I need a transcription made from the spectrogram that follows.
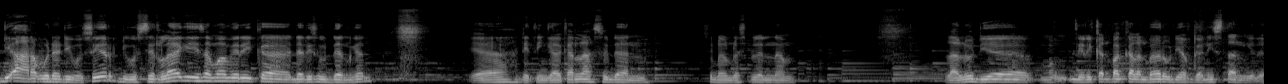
Di Arab udah diusir, diusir lagi sama Amerika dari Sudan kan. Ya, ditinggalkanlah Sudan 1996. Lalu dia mendirikan pangkalan baru di Afghanistan gitu.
